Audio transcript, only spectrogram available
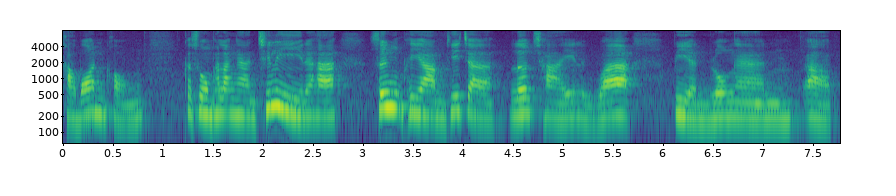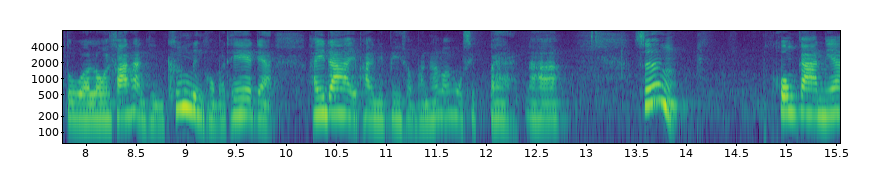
คาร์บอนของกระทรวงพลังงานชิลีนะคะ ซึ่งพยายามที่จะเลิกใช้หรือว่าเปลี่ยนโรงงานตัวโรงไฟฟ้าถ่านหินครึ่งหนึ่งของประเทศเนี่ยให้ได้ภายในปี 2568 นะคะ ซึ่งโครงการนี้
